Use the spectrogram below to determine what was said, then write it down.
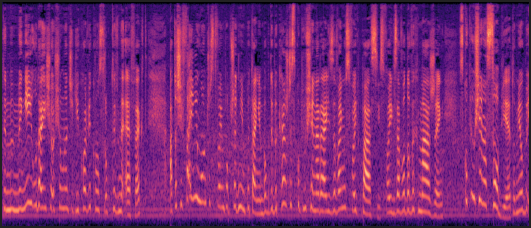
tym mniej udaje się osiągnąć jakikolwiek konstruktywny efekt. A to się fajnie łączy z Twoim poprzednim pytaniem, bo gdyby każdy skupił się na realizowaniu swoich pasji, swoich zawodowych marzeń, skupił się na sobie, to miałby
